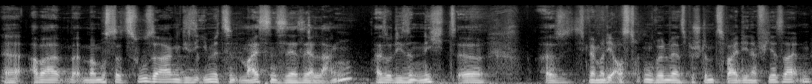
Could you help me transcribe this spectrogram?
Äh, aber man muss dazu sagen, diese E-Mails sind meistens sehr, sehr lang. Also die sind nicht... Äh, also wenn man die ausdrucken würden, wären es bestimmt zwei DIN A4 Seiten.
